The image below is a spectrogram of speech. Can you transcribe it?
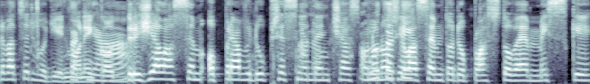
24 hodin, tak Moniko. Nějak. Držela jsem opravdu přesně ano. ten čas, ono ponořila taky... jsem to do plastové misky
